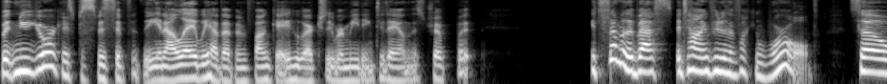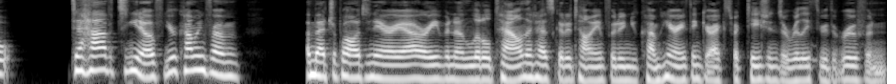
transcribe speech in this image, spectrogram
but New York is specifically in LA. We have Evan Funke, who actually we're meeting today on this trip, but it's some of the best Italian food in the fucking world. So to have to, you know, if you're coming from a metropolitan area or even a little town that has good Italian food and you come here, I think your expectations are really through the roof. And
